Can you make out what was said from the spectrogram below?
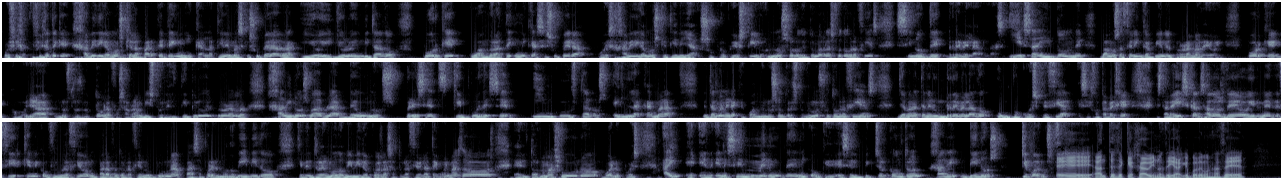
Pues fíjate que Javi, digamos que la parte técnica la tiene más que superada y hoy yo lo he invitado porque cuando la técnica se supera, pues Javi digamos que tiene ya su propio estilo, no solo de tomar las fotografías, sino de revelarlas. Y es ahí donde vamos a hacer hincapié en el programa de hoy. Porque, como ya nuestros noctógrafos habrán visto en el título del programa, Javi nos va a hablar de unos presets que puede ser incrustados en la cámara de tal manera que cuando nosotros tomemos fotografías ya van a tener un revelado un poco especial, ese JPG. Estaréis cansados de oírme decir que mi configuración para fotografía nocturna pasa por el modo vívido, que dentro del modo vívido pues la saturación la tengo en más 2, el tono más 1. Bueno, pues ahí en, en ese menú de Nikon que es el Picture Control, Javi, dinos qué podemos hacer. Eh, antes de que Javi nos diga qué podemos hacer,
